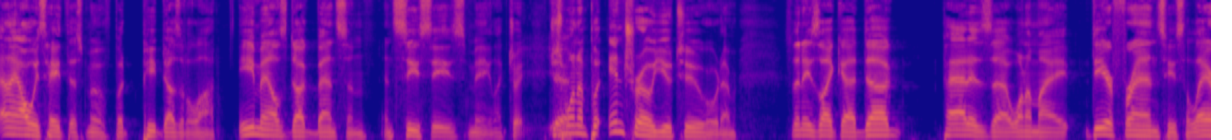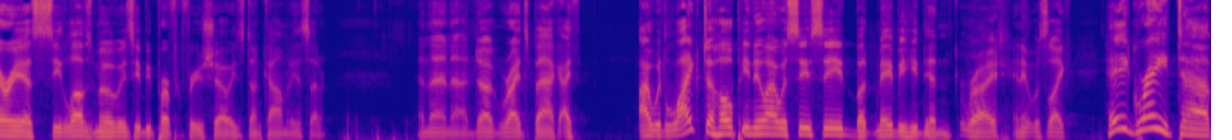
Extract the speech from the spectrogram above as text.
and I always hate this move, but Pete does it a lot. Emails Doug Benson and CCs me, like just Yeah. want to put intro you two or whatever. So then he's like, uh, "Doug, Pat is uh, one of my dear friends. He's hilarious. He loves movies. He'd be perfect for your show. He's done comedy, etc." And then uh, Doug writes back, "I, I would like to hope he knew I was CC'd, but maybe he didn't." Right. And it was like, "Hey, great. Uh,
